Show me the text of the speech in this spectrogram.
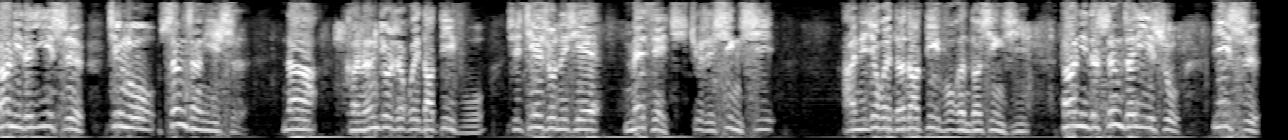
当你的意识进入深层意识，那可能就是会到地府去接受那些 message，就是信息啊，你就会得到地府很多信息。当你的深层意识意识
